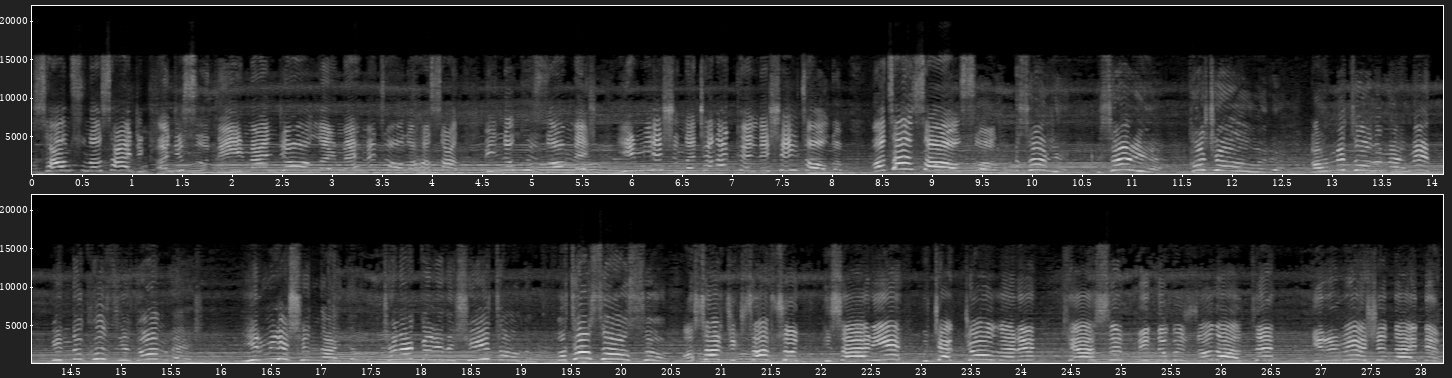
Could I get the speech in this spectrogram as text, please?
Samsun'a Sarcık acısı, değirmenci oğulları. 1915 20 yaşındaydım. Çanakkale'de şehit oldum. Vatan sağ olsun. Asarcık Samsun, Hisariye, Bıçakçıoğulları, Kasım 1916, 20 yaşındaydım.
